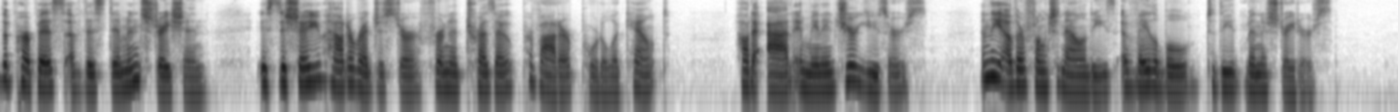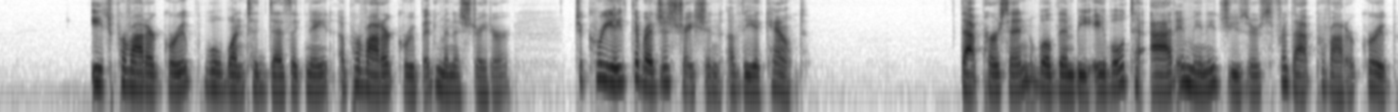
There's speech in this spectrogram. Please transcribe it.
The purpose of this demonstration is to show you how to register for an Atrezzo Provider Portal account, how to add and manage your users, and the other functionalities available to the administrators. Each provider group will want to designate a provider group administrator to create the registration of the account. That person will then be able to add and manage users for that provider group.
